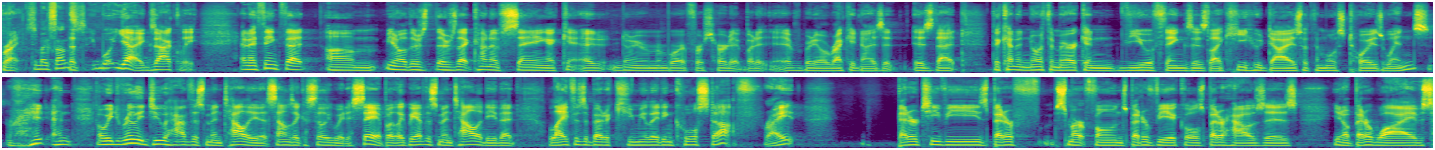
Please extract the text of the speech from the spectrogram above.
Right. Does that make sense? That's well, yeah, exactly. And I think that um, you know, there's there's that kind of saying. I can't. I don't even remember where I first heard it, but it, everybody will recognize it. Is that the kind of North American view of things is like he who dies with the most toys wins, right? And and we really do have this mentality. That sounds like a silly way to say it, but like we have this mentality that life is about accumulating cool stuff, right? Better TVs, better f- smartphones, better vehicles, better houses, you know, better wives,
